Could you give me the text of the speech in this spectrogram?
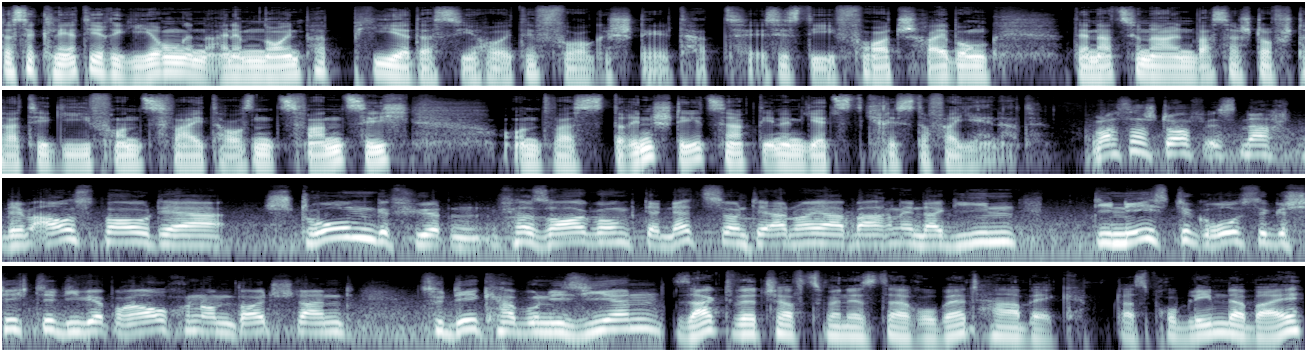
das erklärt die Regierung in einem neuen Papier, das sie heute vorgestellt hat. Es ist die Fortschreibung der nationalen Wasserstoffstrategie von 2020. Und was drinsteht, sagt Ihnen jetzt Christopher Jänert. Wasserstoff ist nach dem Ausbau der stromgeführten Versorgung der Netze und der erneuerbaren Energien die nächste große Geschichte, die wir brauchen, um Deutschland zu dekarbonisieren. Sagt Wirtschaftsminister Robert Habeck. Das Problem dabei,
